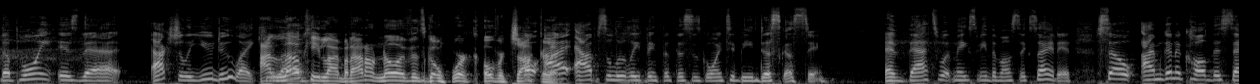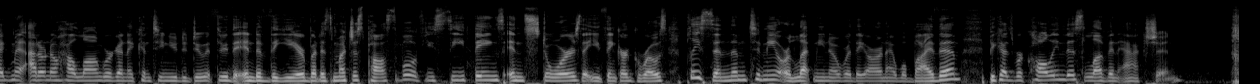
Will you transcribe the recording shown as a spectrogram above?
The point is that actually you do like. Key I lime. love key lime, but I don't know if it's gonna work over chocolate. Oh, chocolate. I absolutely think that this is going to be disgusting. And that's what makes me the most excited. So I'm going to call this segment. I don't know how long we're going to continue to do it through the end of the year, but as much as possible, if you see things in stores that you think are gross, please send them to me or let me know where they are and I will buy them because we're calling this love in action.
